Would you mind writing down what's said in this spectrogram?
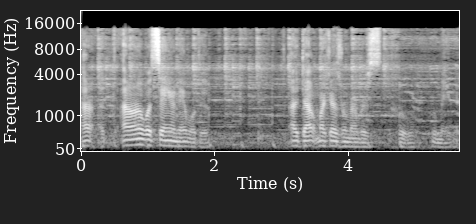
I don't, I, don't know what saying your name will do. I doubt Marques remembers who who made it.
